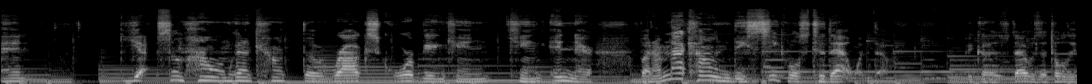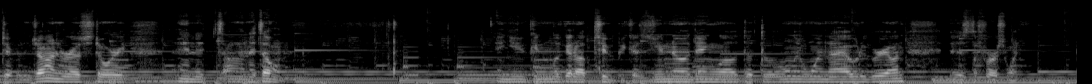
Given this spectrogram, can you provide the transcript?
And yeah, somehow I'm gonna count the Rock Scorpion King King in there, but I'm not counting the sequels to that one though, because that was a totally different genre story, and it's on its own. And you can look it up too, because you know dang well that the only one I would agree on is the first one.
